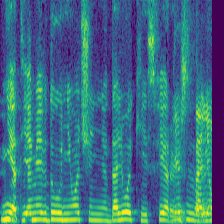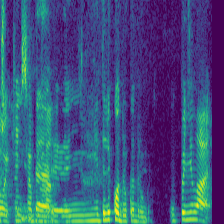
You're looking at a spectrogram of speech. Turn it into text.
нет, я имею в виду не очень далекие сферы. Не очень далекие, все да, недалеко друг от друга. Поняла.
